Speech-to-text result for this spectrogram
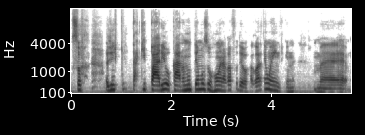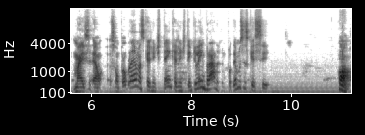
A gente, puta que pariu, cara, não temos o Rony, agora fodeu. Agora tem o Hendrick, né? É, mas é, são problemas que a gente tem, que a gente tem que lembrar, não podemos esquecer. Ó,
